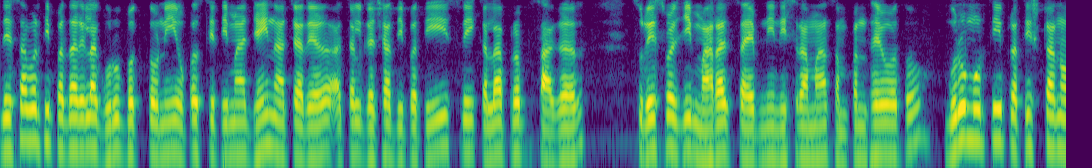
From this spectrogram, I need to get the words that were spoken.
દેશાવરથી પધારેલા ગુરુ ભક્તોની ઉપસ્થિતિમાં જૈન આચાર્ય અચલ ગછાધિપતિ શ્રી કલાપ્રભ સાગર સુરેશ્વરજી મહારાજ સાહેબની નિશ્રામાં સંપન્ન થયો હતો. ગુરુમૂર્તિ પ્રતિષ્ઠાનો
